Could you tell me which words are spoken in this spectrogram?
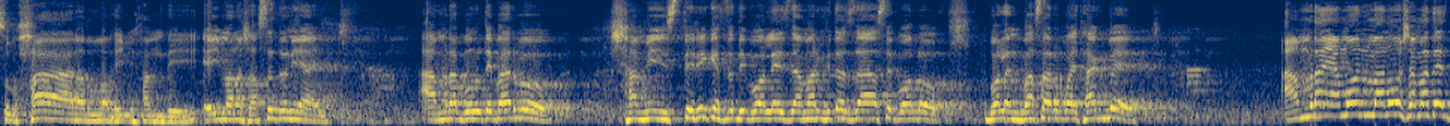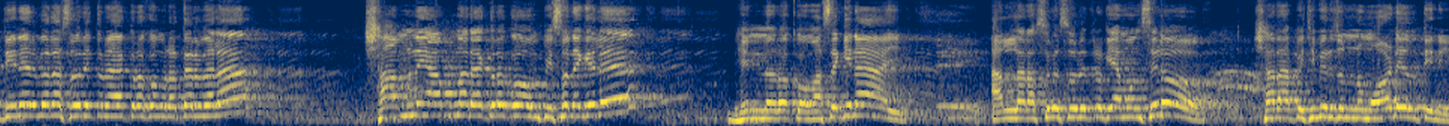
সুবহান আল্লাহ এই মানুষ আছে দুনিয়ায়। আমরা বলতে পারব স্বামী স্ত্রীকে যদি বলে যে আমার ভিতর যা আছে বলো, বলেন বাঁচার উপায় থাকবে? আমরা এমন মানুষ, আমাদের দিনের বেলা, চরিত্র একরকম, রাতের বেলা, সামনে আপনার একরকম, পিছনে গেলে ভিন্ন রকম, আছে কি নাই? আল্লাহ রাসুলের চরিত্র কেমন ছিল? সারা পৃথিবীর জন্য মডেল তিনি।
